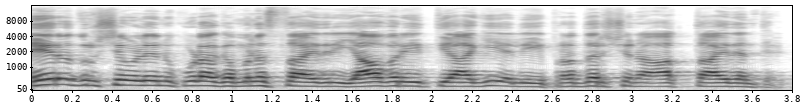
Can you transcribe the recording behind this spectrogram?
ನೇರ ದೃಶ್ಯಗಳನ್ನು ಕೂಡ ಗಮನಿಸ್ತಾ ಇದ್ರಿ. ಯಾವ ರೀತಿಯಾಗಿ ಅಲ್ಲಿ ಪ್ರದರ್ಶನ ಆಗ್ತಾ ಇದೆ ಅಂತೇಳಿ.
